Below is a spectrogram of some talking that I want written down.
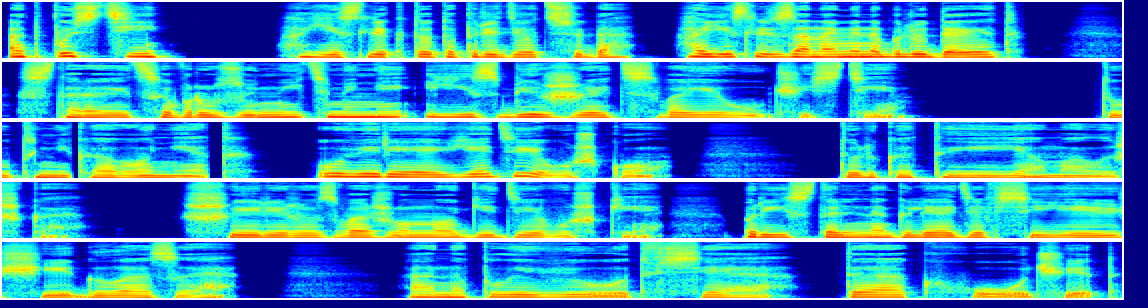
отпусти. А если кто-то придет сюда? А если за нами наблюдают?» Старается вразумить меня и избежать своей участи. Тут никого нет. Уверяю я девушку. Только ты и я, малышка. Шире развожу ноги девушки, пристально глядя в сияющие глаза. Она плывет вся, так хочет.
